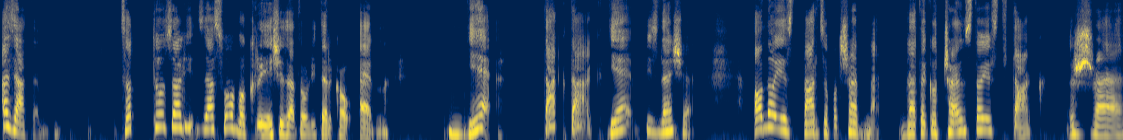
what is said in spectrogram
A zatem, co to za, za słowo kryje się za tą literką N? Nie. Tak, tak, nie w biznesie. Ono jest bardzo potrzebne. Dlatego często jest tak, że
